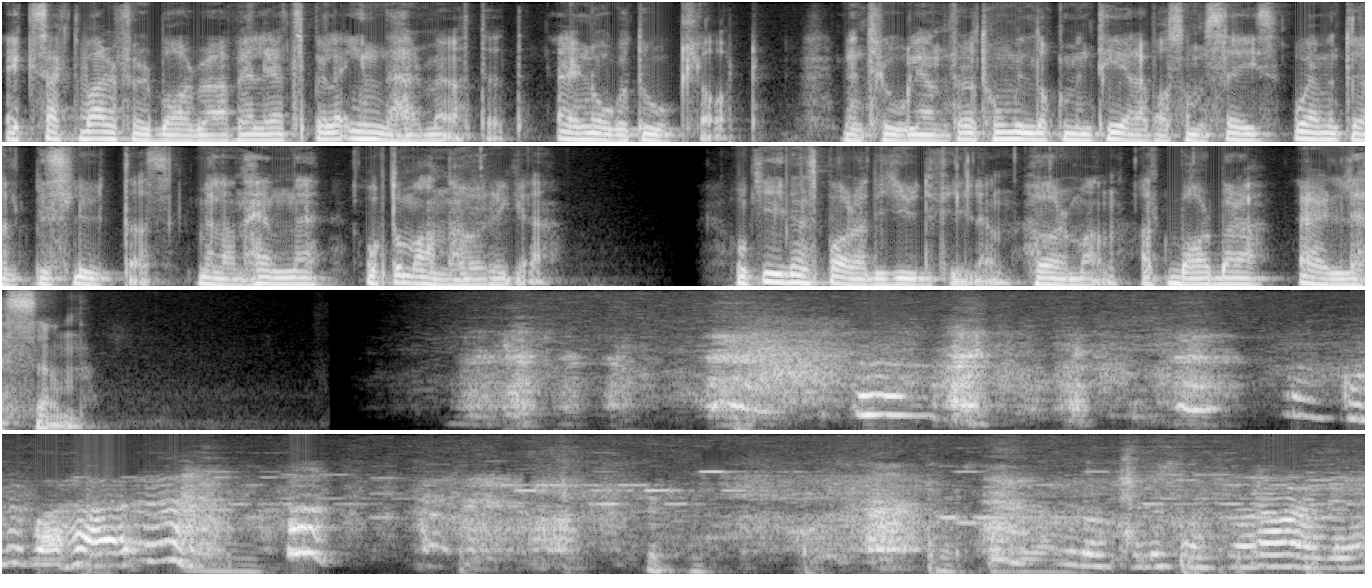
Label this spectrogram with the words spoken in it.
Exakt varför Barbara väljer att spela in det här mötet är något oklart. Men troligen för att hon vill dokumentera vad som sägs och eventuellt beslutas mellan henne och de anhöriga. Och i den sparade ljudfilen hör man att Barbara är ledsen. Han skulle vara här. Skulle det.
